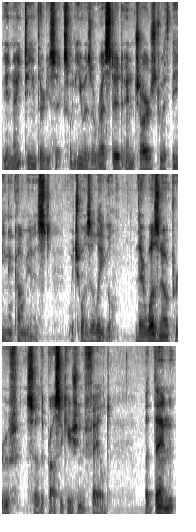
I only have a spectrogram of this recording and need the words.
in 1936 when he was arrested and charged with being a communist which was illegal. There was no proof, so the prosecution failed. But then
